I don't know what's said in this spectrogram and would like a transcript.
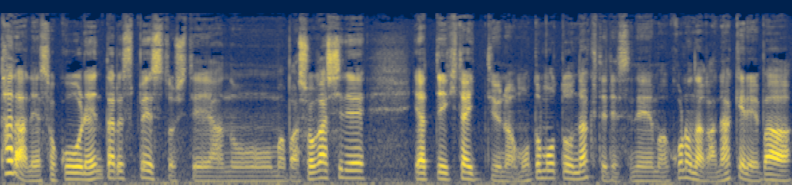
ただねそこをレンタルスペースとしてあの、まあ、場所貸しでやっていきたいっていうのはもともとなくてですね、まあ、コロナがなければ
